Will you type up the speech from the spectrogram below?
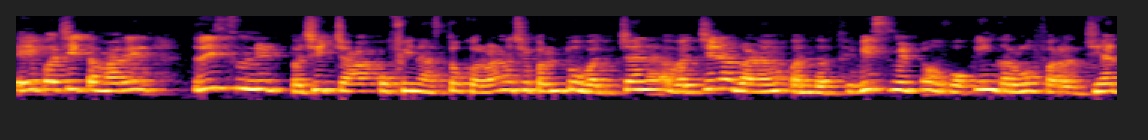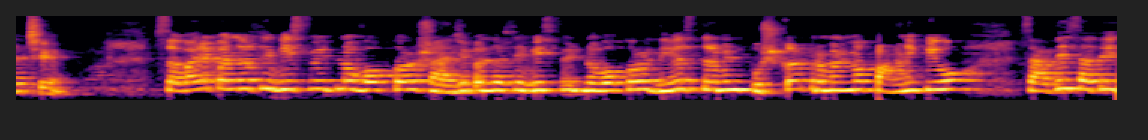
એ પછી તમારે ત્રીસ મિનિટ પછી ચા, કોફી, નાસ્તો કરવાનો છે. પરંતુ વચ્ચેના વચ્ચેના ગાળામાં પંદરથી વીસ મિનિટનું વોકિંગ કરવું ફરજિયાત છે. સવારે પંદરથી વીસ મિનિટનો વોક કરો, સાંજે પંદરથી વીસ મિનિટનો વોક કરો. દિવસ દરમિયાન પુષ્કળ પ્રમાણમાં પાણી પીવો. સાથે સાથે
